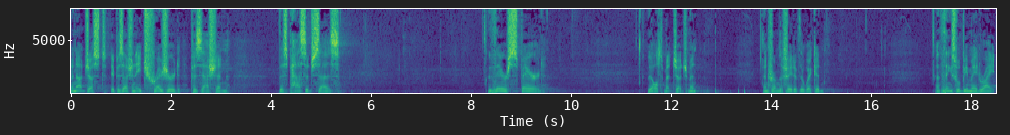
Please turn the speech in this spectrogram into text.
And not just a possession, a treasured possession, this passage says. They're spared the ultimate judgment and from the fate of the wicked. And things will be made right.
